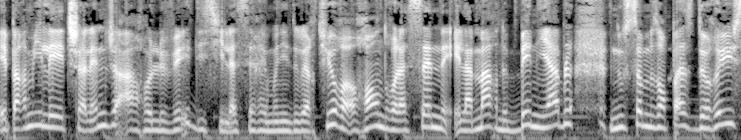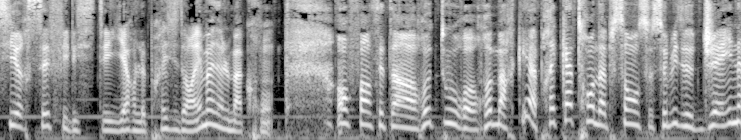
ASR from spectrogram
Et parmi les challenges à relever la cérémonie d'ouverture, rendre la Seine et la Marne baignables. Nous sommes en passe de réussir, s'est félicité hier le président Emmanuel Macron. Enfin, c'est un retour remarqué après quatre ans d'absence, celui de Jane,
